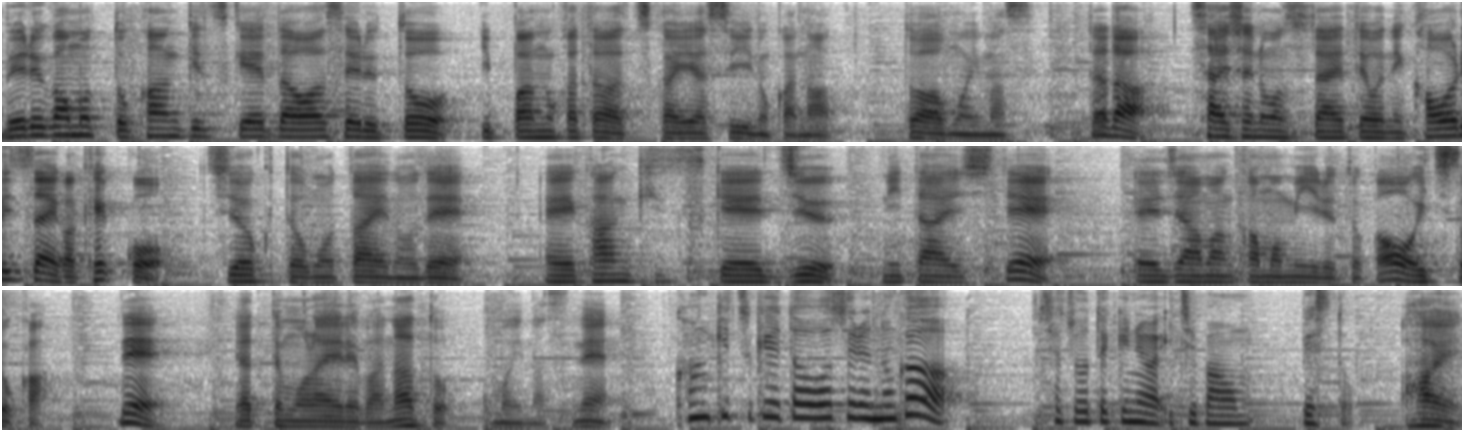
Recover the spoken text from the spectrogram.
ベルガモット柑橘系と合わせると一般の方は使いやすいのかなとは思います。ただ最初にも伝えたように香り自体が結構強くて重たいので、えー柑橘系10に対して、えージャーマンカモミールとかを1とか。でやってもらえればなと思いますね。柑橘系と合わせるのが社長的には一番ベスト。はい。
